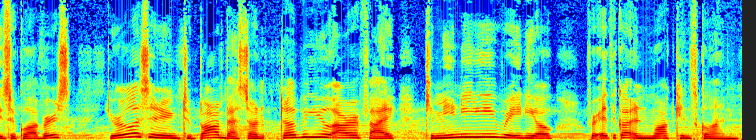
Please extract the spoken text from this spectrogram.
music lovers. You're listening to Bombast on WRFI Community Radio for Ithaca and Watkins Glen.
